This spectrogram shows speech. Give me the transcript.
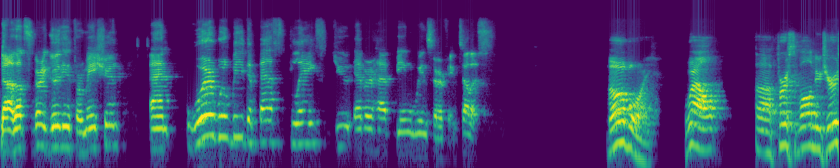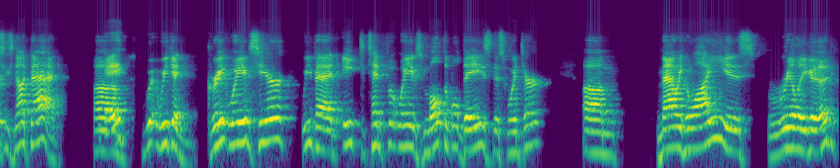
No, that's very good information. And where will be the best place you ever have been windsurfing? Tell us. Oh boy. Well, uh, first of all, New Jersey's not bad. Okay. Um, we, we, get great waves here. We've had eight to 10 foot waves multiple days this winter. Um, Maui, Hawaii is really good.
